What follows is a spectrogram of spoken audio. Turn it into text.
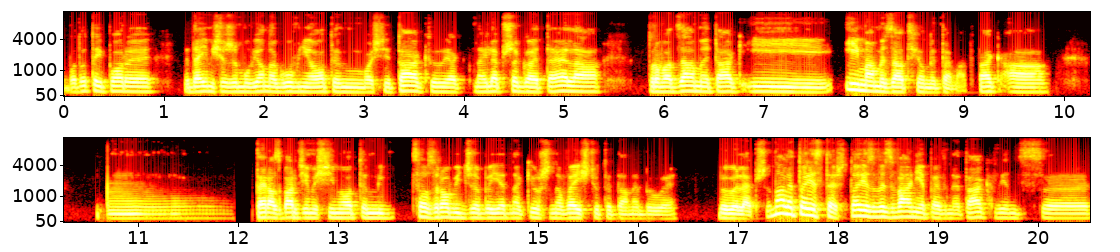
bo do tej pory wydaje mi się, że mówiono głównie o tym właśnie tak, jak najlepszego ETL-a wprowadzamy, tak, i, i mamy załatwiony temat, tak? A mm, teraz bardziej myślimy o tym, co zrobić, żeby jednak już na wejściu te dane były, były lepsze. No ale to jest też, to jest wyzwanie pewne, tak? Więc e,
